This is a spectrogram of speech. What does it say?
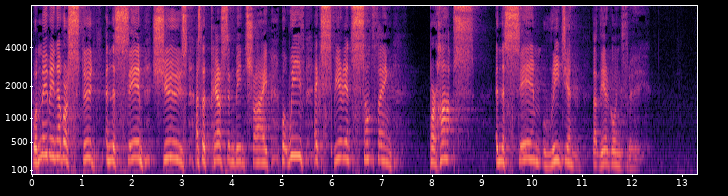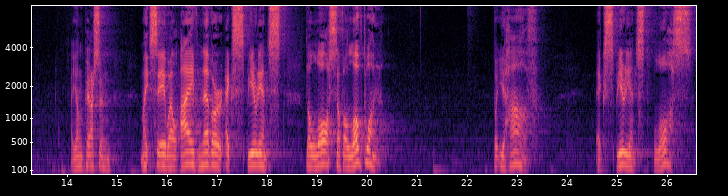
We maybe never stood in the same shoes as the person being tried, but we've experienced something perhaps in the same region that they're going through. A young person might say, Well, I've never experienced the loss of a loved one but you have experienced loss.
